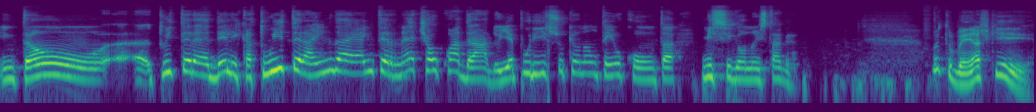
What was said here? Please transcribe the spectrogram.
Então, uh, Twitter é delicado. Twitter ainda é a internet ao quadrado, e é por isso que eu não tenho conta. Me sigam no Instagram. Muito bem, acho que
